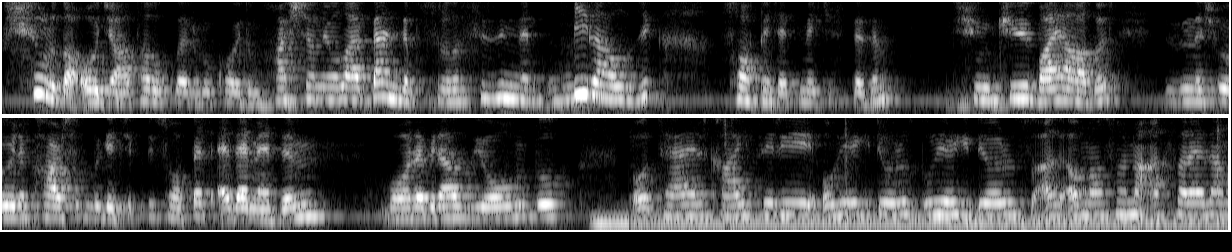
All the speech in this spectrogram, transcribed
Şurada ocağa tavuklarımı koydum. Haşlanıyorlar. Ben de bu sırada sizinle birazcık sohbet etmek istedim. Çünkü bayağıdır sizinle şöyle karşılıklı geçip bir sohbet edemedim. Bu ara biraz yoğunduk. Otel, Kayseri, oraya gidiyoruz, buraya gidiyoruz. Ondan sonra Aksaray'dan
